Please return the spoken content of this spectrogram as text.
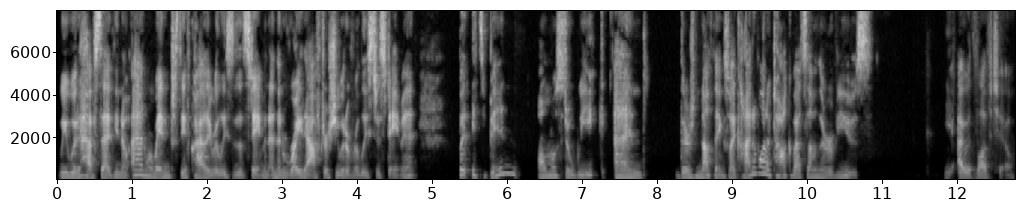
we would have said you know and we're waiting to see if Kylie releases a statement and then right after she would have released a statement but it's been almost a week and there's nothing. So I kind of want to talk about some of the reviews. I would love to.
